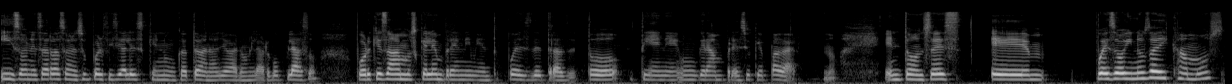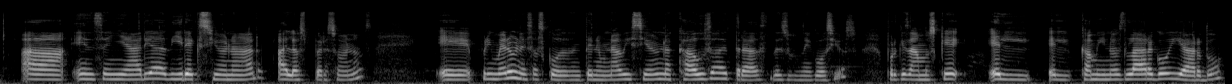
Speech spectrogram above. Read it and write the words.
y son esas razones superficiales que nunca te van a llevar a un largo plazo porque sabemos que el emprendimiento pues detrás de todo tiene un gran precio que pagar, Entonces, eh, pues hoy nos dedicamos a enseñar y a direccionar a las personas eh, primero en esas cosas, en tener una visión, una causa detrás de sus negocios, porque sabemos que el, el camino es largo y arduo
